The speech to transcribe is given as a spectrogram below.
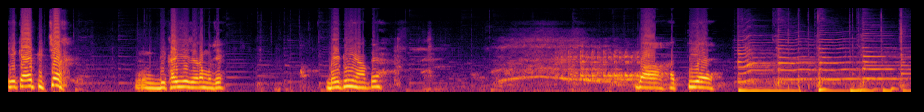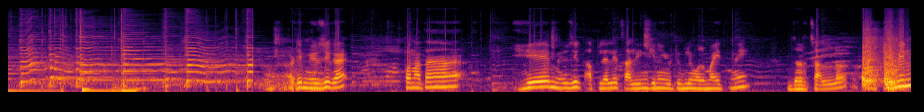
ये क्या है पिक्चर दिखाइए जरा मुझे. बैठी यहाँ पे. वाह हत्ती आहे अठी म्युझिक आहे. पण आता हे म्युझिक आपल्याला चालीन की नाही युट्यूबला मला माहीत नाही. जर चाललं तर ठेवीन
